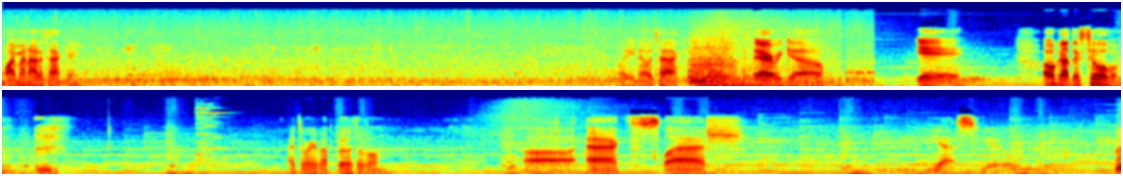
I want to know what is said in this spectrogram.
Why am I not attacking? You know attack. There we go. Yeah. Oh god, there's two of them. I have to worry about both of them. Uh, act slash. Yes, you.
